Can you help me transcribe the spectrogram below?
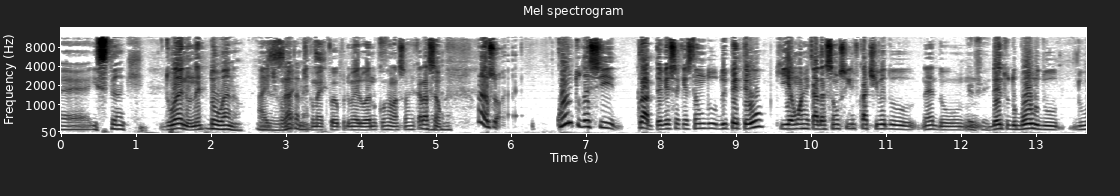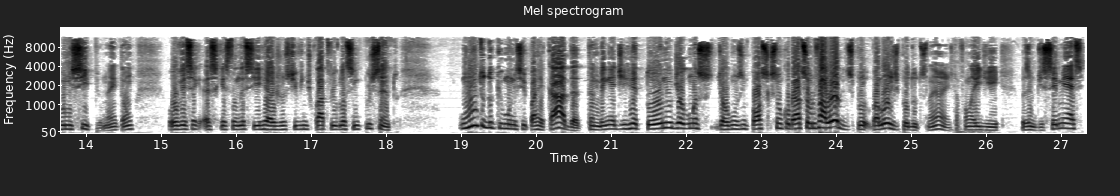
é, estanque. Do ano, né? Do ano. Aí, exatamente. Como é, como é, que foi o primeiro ano com relação à arrecadação. Nelson, quanto desse. Claro, teve essa questão do, do, IPTU, que é uma arrecadação significativa do, né, do, dentro do bolo do, do município. Né? Então, houve essa questão desse reajuste de 24,5%. Muito do que o município arrecada também é de retorno de, algumas, de alguns impostos que são cobrados sobre valores, valores de produtos. Né? A gente está falando aí de, por exemplo, de ICMS,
